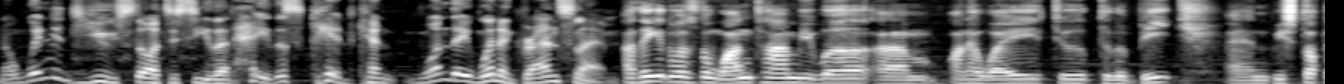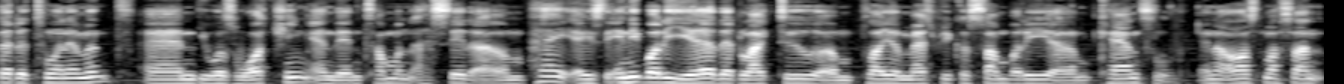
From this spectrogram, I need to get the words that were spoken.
Now, when did you start to see that, hey, this kid can one day win a Grand Slam? I think it was the one time we were um, on our way to, to the beach and we stopped at a tournament and he was watching and then someone said, um, hey, is there anybody here that like to um, play a match because somebody um, cancelled? And I asked my son,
